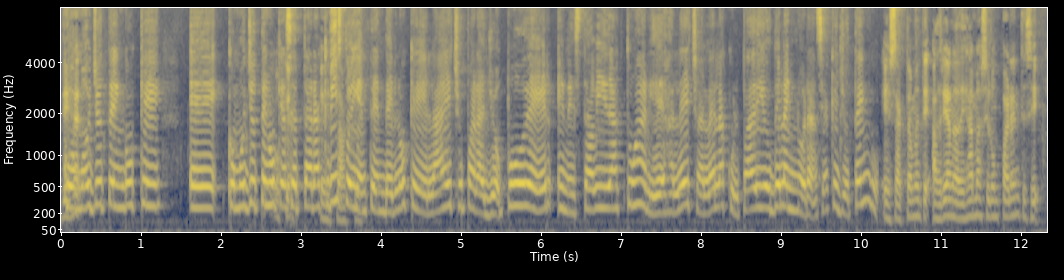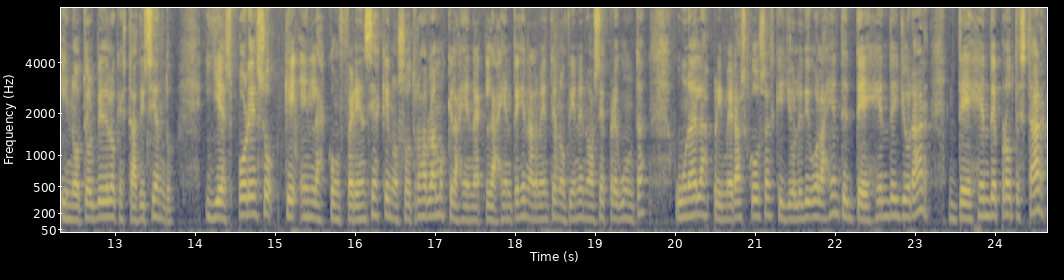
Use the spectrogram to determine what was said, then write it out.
cómo yo tengo que eh, cómo yo tengo que aceptar a Cristo y entender lo que Él ha hecho para yo poder en esta vida actuar y dejarle echarle la culpa a Dios de la ignorancia que yo tengo. Exactamente. Adriana, déjame hacer un paréntesis y no te olvides lo que estás diciendo. Y es por eso que en las conferencias que nosotros hablamos, que la, la gente generalmente nos viene y nos hace preguntas, una de las primeras cosas que yo le digo a la gente, dejen de llorar, dejen de protestar.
